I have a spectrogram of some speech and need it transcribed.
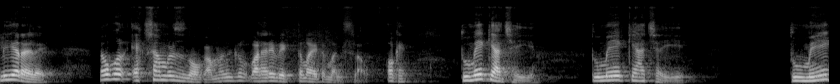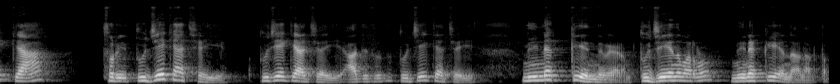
ക്ലിയർ അല്ലേ? നമുക്ക് എക്സാമ്പിൾസ് നോക്കാം. നമുക്ക് വളരെ വ്യക്തമായിട്ട് മനസ്സിലാവും. ഓക്കെ തുമേ ക്യാ ചെയ്യേ തുമേ ക്യാ ചെയ്യേ തുമേ ക്യാ സോറി തുജേ ക്യാ ചെയ്യേ തുജേ ക്യാ ചെയ്യേ ആദ്യത്തത് തുജേ ക്യാ ചെയ്യേ നിനക്ക് എന്ന് വേണം. തുജേ എന്ന് പറഞ്ഞു നിനക്ക് എന്നാണ് അർത്ഥം.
